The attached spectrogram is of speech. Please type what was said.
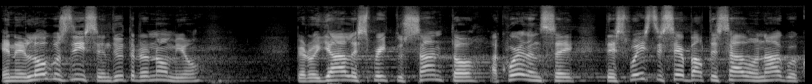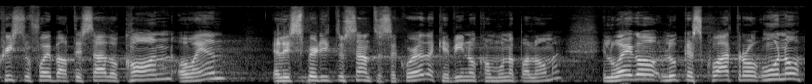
En el logos dice en Deuteronomio, pero ya el Espíritu Santo, acuérdense, después de ser bautizado en agua, Cristo fue bautizado con o en el Espíritu Santo, ¿se acuerda que vino como una paloma? Y luego Lucas 4, 1,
